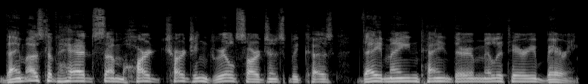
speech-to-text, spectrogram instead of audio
They must have had some hard charging drill sergeants because they maintained their military bearing.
